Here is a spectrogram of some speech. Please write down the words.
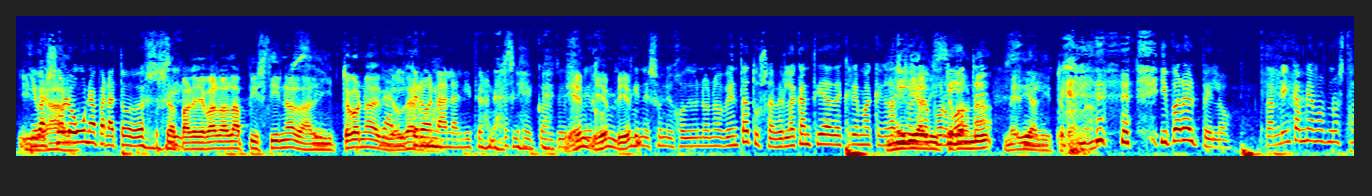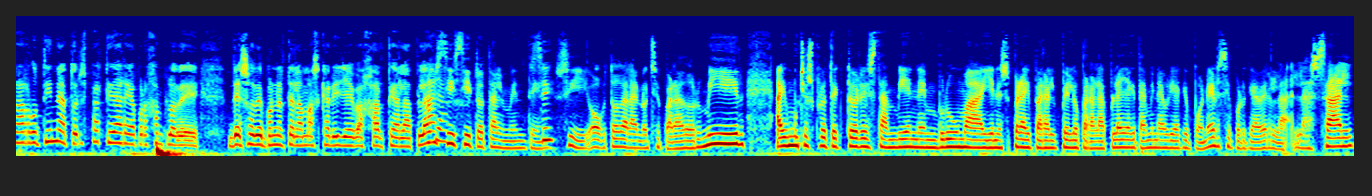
y lleva solo una para todos. O sea, Sí. para llevar a la piscina la Sí. litrona de La Bioderma. litrona, la litrona, Es sí. que cuando tienes Bien, un hijo- bien, bien. Tienes un hijo de 1,90, tú sabes la cantidad de crema que gasto Media yo por litrona, bote. media Sí. litrona. Y para el pelo, también cambiamos nuestra rutina. ¿Tú eres partidaria, por ejemplo, de, de eso de ponerte la mascarilla y bajarte a la playa? Ah, sí, sí, totalmente. ¿Sí? Sí, o toda la noche para dormir. Hay muchos protectores también en bruma y en spray para el pelo, para la playa, que también habría que ponerse, porque, a ver, la, la sal,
